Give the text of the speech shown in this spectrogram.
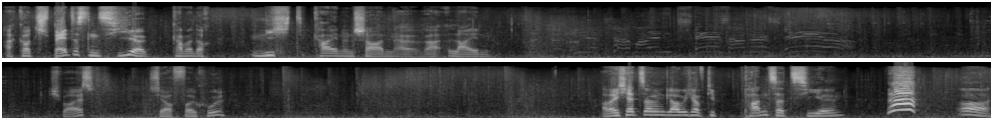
Ach Gott, spätestens hier kann man doch nicht keinen Schaden erleiden. Ich weiß. Ist ja auch voll cool. Aber ich hätte sollen, glaube ich, auf die Panzer zielen. Ah! Oh.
